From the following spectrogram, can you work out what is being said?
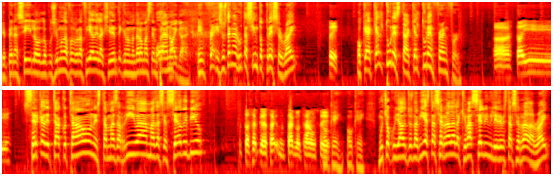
qué pena. Sí, lo, lo pusimos en la fotografía del accidente que me mandaron más temprano. Oh, my God. En Eso está en la ruta 113, ¿right? Sí. Ok, ¿a qué altura está? ¿A qué altura en Frankfurt? Ah, está ahí, ¿Cerca de Taco Town? ¿Está más arriba? ¿Más hacia Selbyville? Está cerca de, Taco Town, sí. Ok, ok. Mucho cuidado. Entonces la vía está cerrada, la que va a Selbyville debe estar cerrada, ¿right?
